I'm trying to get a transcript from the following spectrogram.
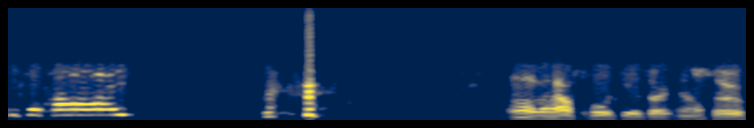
She say hi. I have a house full of kids right now, so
